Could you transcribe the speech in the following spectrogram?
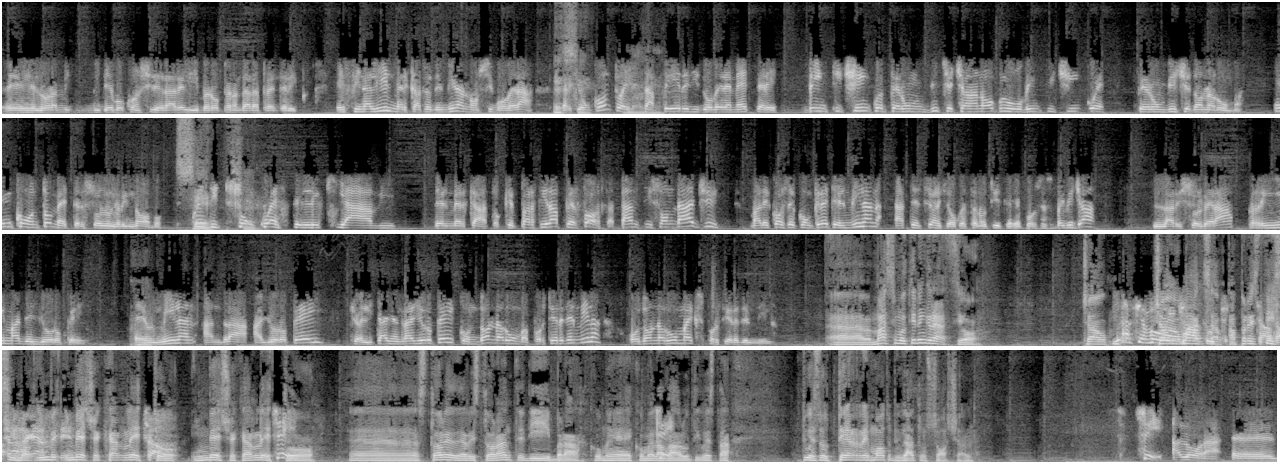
e allora mi, mi devo considerare libero per andare a prendere i... E fino a lì il mercato del Milan non si muoverà, Eh perché sì, un conto è sapere di dover mettere 25 per un vice Cialanoglu o 25 per un vice Donnarumma. Un conto mettere solo il rinnovo. Sì, Quindi sì. sono queste le chiavi del mercato che partirà per forza, tanti sondaggi, ma le cose concrete il Milan, attenzione, ti do questa notizia che forse sapevi già, la risolverà prima degli europei. E il Milan andrà agli europei, cioè l'Italia andrà agli europei con Donnarumma portiere del Milan o Donnarumma ex portiere del Milan. eh, Massimo, ti ringrazio. Ciao, Grazie a voi, ciao ciao Max, a, a prestissimo. Ciao, ciao, Inve- invece Carletto, invece Carletto eh, storia del ristorante di Ibra, come, come la Sì. valuti questa, questo terremoto più che altro social? Sì, allora, eh,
